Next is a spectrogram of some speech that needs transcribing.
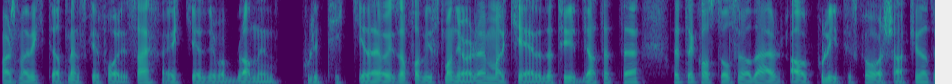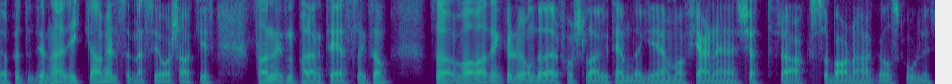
hva som er viktig at mennesker får i seg, og ikke drive og blande inn politikk i det. Og i så fall, hvis man gjør det, markere det tydelig at dette, dette kostholdsrådet er av politiske årsaker at vi har puttet inn her, ikke av helsemessige årsaker. Ta en liten parentes, liksom. Så hva, hva tenker du om det der forslaget til MDG om å fjerne kjøtt fra aks og barnehage og skoler?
